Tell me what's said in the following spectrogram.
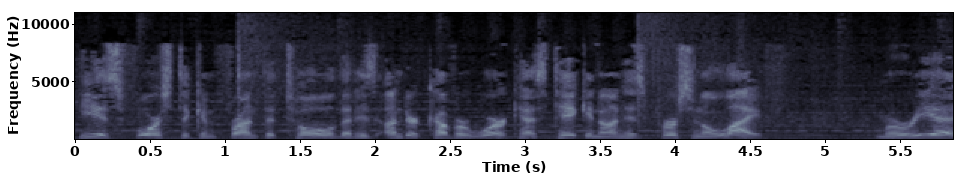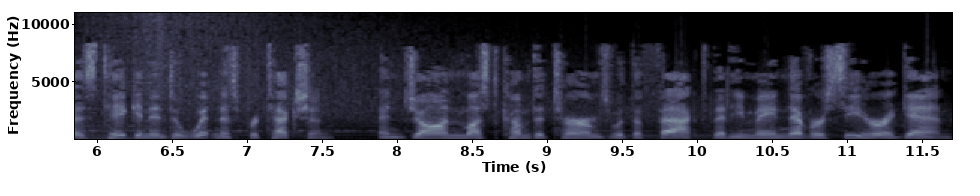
he is forced to confront the toll that his undercover work has taken on his personal life. Maria is taken into witness protection, and John must come to terms with the fact that he may never see her again.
